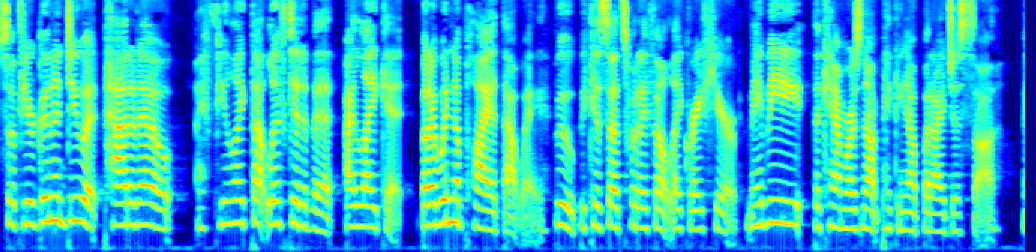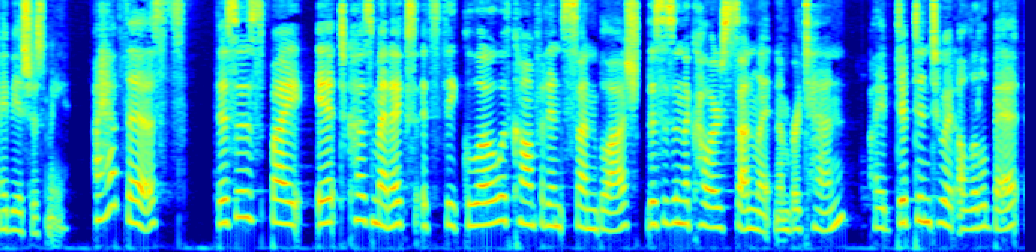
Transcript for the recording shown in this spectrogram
So if you're going to do it, pat it out. I feel like that lifted a bit. I like it, but I wouldn't apply it that way. Boo, because that's what I felt like right here. Maybe the camera's not picking up what I just saw. Maybe it's just me. I have this. This is by IT Cosmetics. It's the Glow with Confidence Sun Blush. This is in the color Sunlit number 10. I dipped into it a little bit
